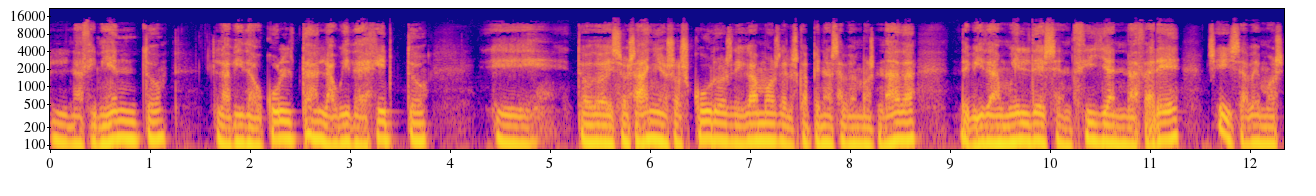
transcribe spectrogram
el nacimiento, la vida oculta, la huida a Egipto, y todos esos años oscuros, digamos, de los que apenas sabemos nada, de vida humilde, sencilla en Nazaret. Sí, sabemos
